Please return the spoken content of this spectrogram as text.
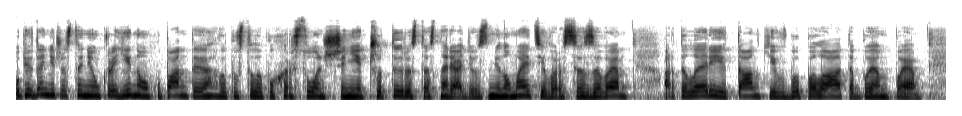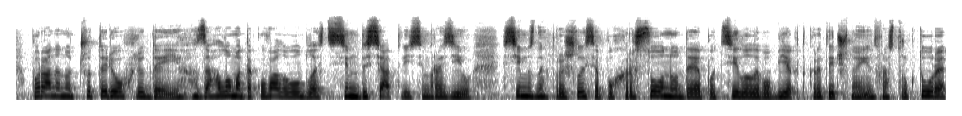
У південній частині України окупанти випустили по Херсонщині 400 снарядів з мінометів, РСЗВ, артилерії, танків, БПЛА та БМП. Поранено чотирьох людей. Загалом атакували область 78 разів. Сім з них пройшлися по Херсону, де поцілили в об'єкт критичної інфраструктури,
